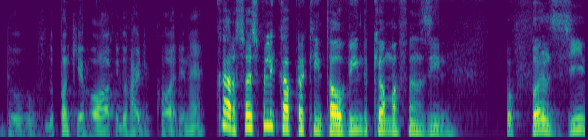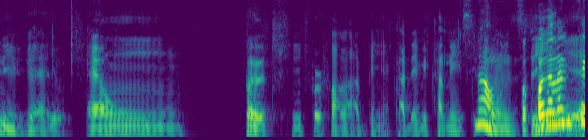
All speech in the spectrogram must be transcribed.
do, do punk rock, do hardcore, né? Cara, só explicar pra quem tá ouvindo o que é uma fanzine. O fanzine, velho, é um. Se a gente for falar bem academicamente, Não, fanzine pra- pra galera entender.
